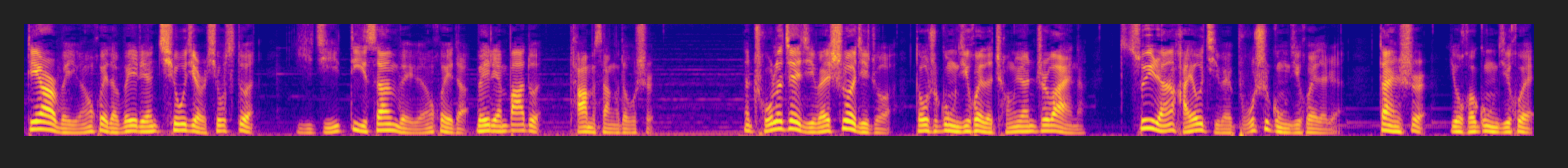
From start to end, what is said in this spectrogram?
第二委员会的威廉·丘吉尔·休斯顿，以及第三委员会的威廉·巴顿。他们三个都是。那除了这几位设计者都是共济会的成员之外呢，虽然还有几位不是共济会的人，但是又和共济会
